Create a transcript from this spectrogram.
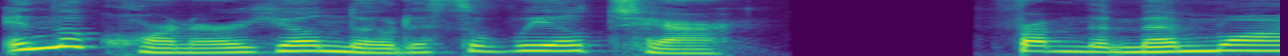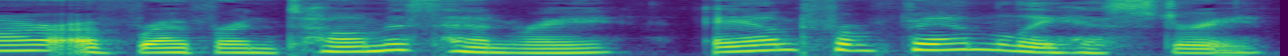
In the corner, you'll notice a wheelchair. From the memoir of Reverend Thomas Henry and from family history,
